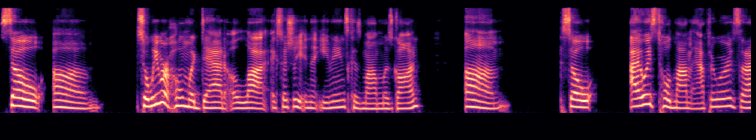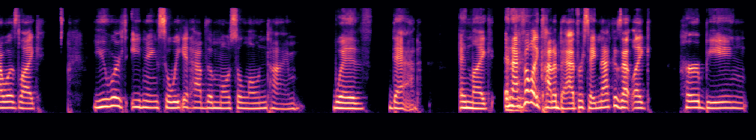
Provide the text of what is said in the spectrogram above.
So, um, so we were home with dad a lot, especially in the evenings because mom was gone. Um, so I always told mom afterwards that I was like, you worked evenings so we could have the most alone time with dad. And like, and I Mhm. felt like kind of bad for saying that because that like her being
